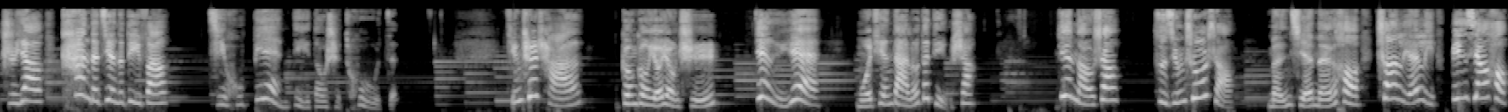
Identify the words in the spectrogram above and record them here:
只要看得见的地方，几乎遍地都是兔子。停车场、公共游泳池、电影院、摩天大楼的顶上、电脑上、自行车上。门前、门后、窗帘里、冰箱后，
